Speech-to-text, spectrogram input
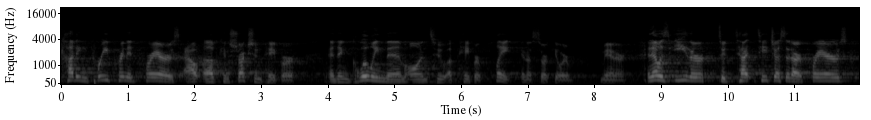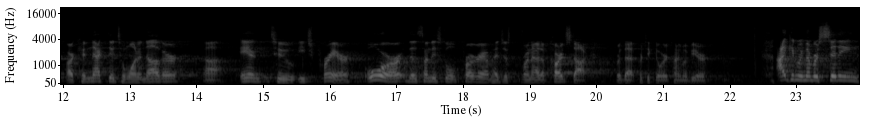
cutting pre printed prayers out of construction paper and then gluing them onto a paper plate in a circular manner. And that was either to te- teach us that our prayers are connected to one another uh, and to each prayer, or the Sunday school program had just run out of cardstock for that particular time of year. I can remember sitting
